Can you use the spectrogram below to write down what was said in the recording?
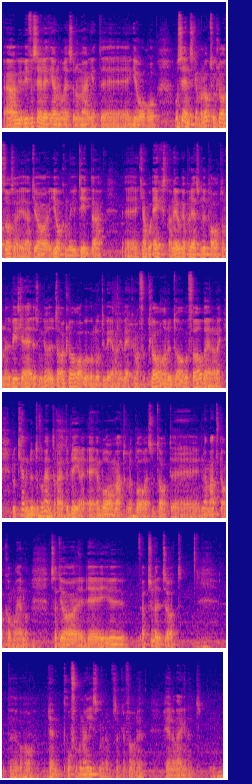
Ja, vi får se lite grann hur resonemanget eh, går. Och, och sen ska man också klart för sig att jag, jag kommer ju titta eh, kanske extra noga på det som du pratar om nu. Vilka är det som går ut här och klarar av att vara motiverade i veckorna? För klarar du inte av att förbereda dig, då kan du inte förvänta dig att det blir eh, en bra match eller ett bra resultat eh, när matchdagen kommer heller. Så att jag, det är ju absolut så att vi behöver ha den professionalismen och försöka få det hela vägen ut. Mm.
